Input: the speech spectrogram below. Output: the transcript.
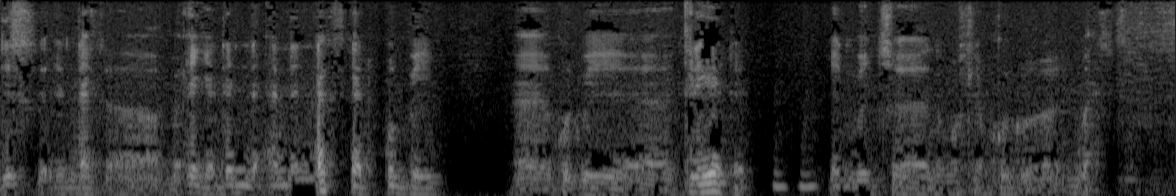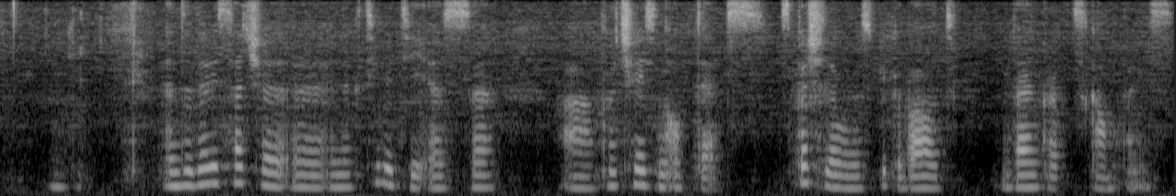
this index uh, again an index that could be uh, could be uh, created in which uh, the Muslim could uh, invest. And there is such a, uh, an activity as uh, uh, purchasing of debts, especially when we speak about bankrupt companies.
